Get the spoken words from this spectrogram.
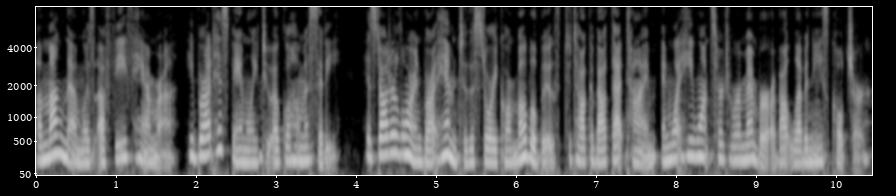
Among them was Afif Hamra. He brought his family to Oklahoma City. His daughter Lauren brought him to the StoryCorps mobile booth to talk about that time and what he wants her to remember about Lebanese culture.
